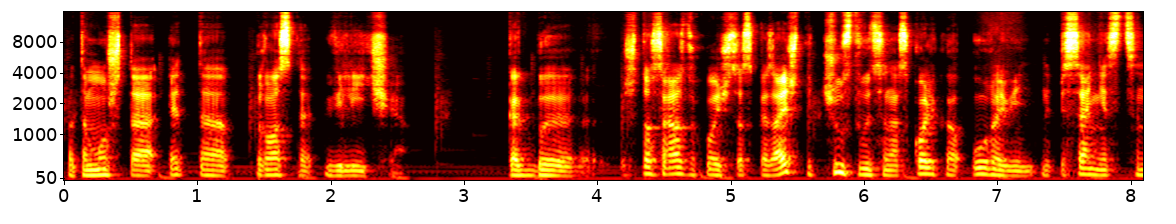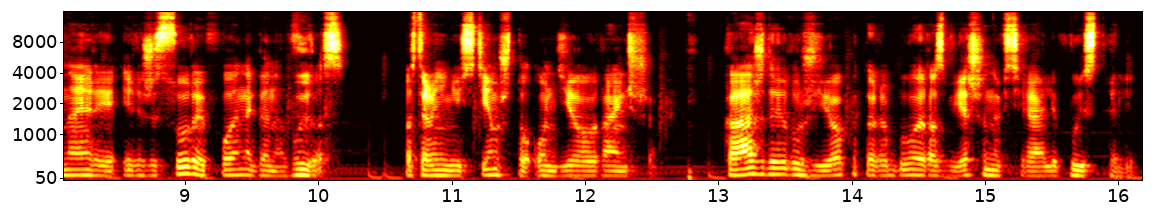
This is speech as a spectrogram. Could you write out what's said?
потому что это просто величие. Как бы, что сразу хочется сказать, что чувствуется, насколько уровень написания сценария и режиссуры Фленнегана вырос по сравнению с тем, что он делал раньше. Каждое ружье, которое было развешено в сериале, выстрелит.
